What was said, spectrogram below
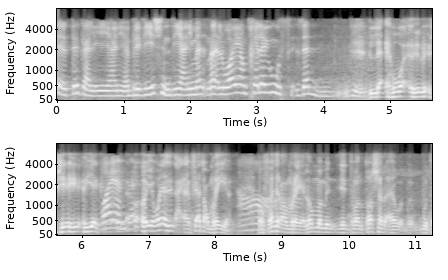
وال Z ترجع لإيه يعني abbreviation دي يعني ال Y متخيلة youth Z دي لا هو هي هي Y Z؟ Z فئات عمرية آه. هو فئات العمرية اللي هم من 18 أو و18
